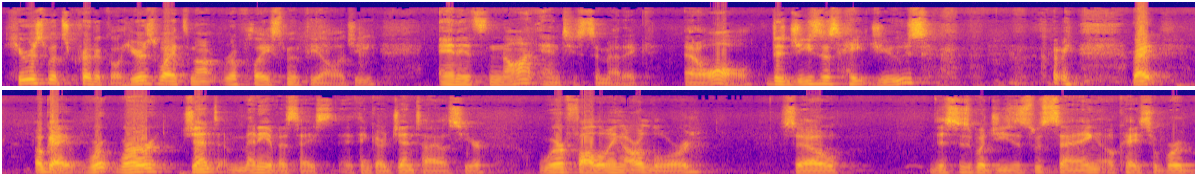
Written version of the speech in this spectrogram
Here's what's critical. Here's why it's not replacement theology, and it's not anti Semitic at all. Did Jesus hate Jews? I mean, right? Okay, we're, we're Gent- many of us, I, I think, are Gentiles here. We're following our Lord. So this is what Jesus was saying. Okay, so we're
